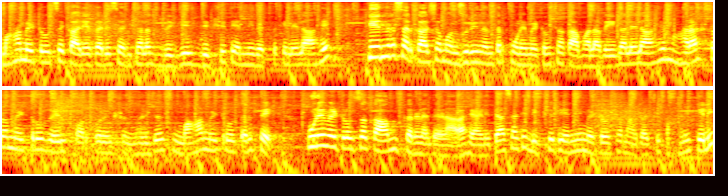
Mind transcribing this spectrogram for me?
महामेट्रोचे कार्यकारी संचालक ब्रिजेश दीक्षित यांनी व्यक्त केलेला आहे. केंद्र सरकारच्या मंजुरीनंतर पुणे मेट्रोच्या कामाला वेग आलेला आहे. महाराष्ट्र मेट्रो रेल कॉर्पोरेशन म्हणजेच महामेट्रोतर्फे पुणे मेट्रोचं काम करण्यात येणार आहे आणि त्यासाठी दीक्षित यांनी मेट्रोच्या मार्गाची पाहणी केली.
